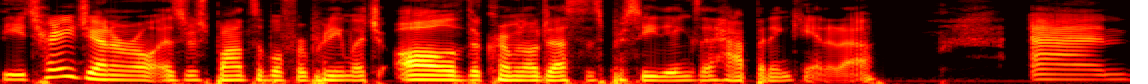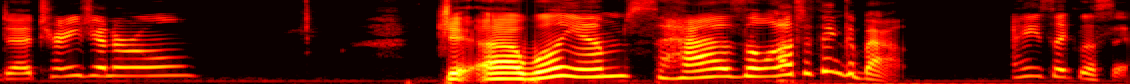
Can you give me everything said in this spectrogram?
The Attorney General is responsible for pretty much all of the criminal justice proceedings that happen in Canada. And Attorney General J- uh, Williams has a lot to think about. And he's like, listen,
